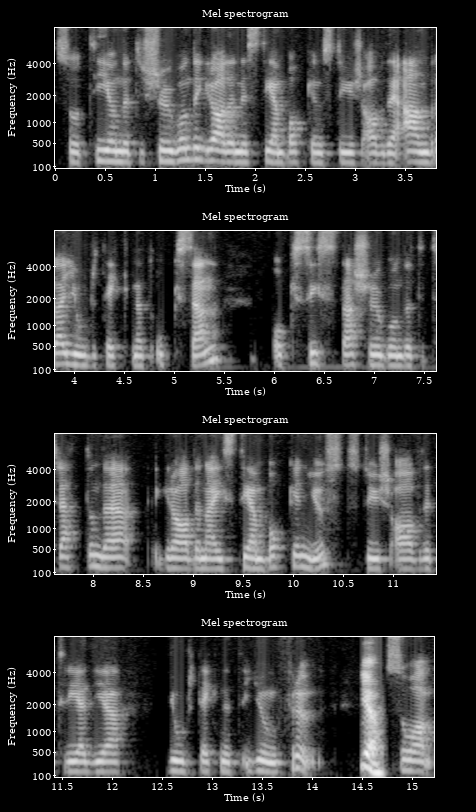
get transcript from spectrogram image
Så tionde till tjugonde graden i stenbocken styrs av det andra jordtecknet oxen. Och sista tjugonde till trettonde graderna i stenbocken just styrs av det tredje jordtecknet jungfrun. Ja. Så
